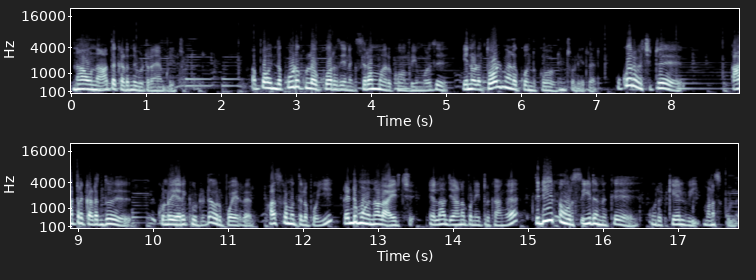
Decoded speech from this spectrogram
நான் உன்னை ஆற்ற கடந்து விடுறேன் அப்படின்னு சொல்கிறார் அப்போ இந்த கூடைக்குள்ள உட்கார்றது எனக்கு சிரமமா இருக்கும் அப்படிங்கும்போது என்னோட தோல் மேல உட்காந்துக்கோ அப்படின்னு சொல்லிடுறாரு. உட்கார வச்சுட்டு ஆற்றை கடந்து கொண்டு போய் இறக்கி விட்டுட்டு அவர் போயிடுறாரு. ஆசிரமத்துல போய் ரெண்டு மூணு நாள் ஆயிடுச்சு. எல்லாம் தியானம் பண்ணிட்டு இருக்காங்க திடீர்னு ஒரு சீடனுக்கு ஒரு கேள்வி மனசுக்குள்ள.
